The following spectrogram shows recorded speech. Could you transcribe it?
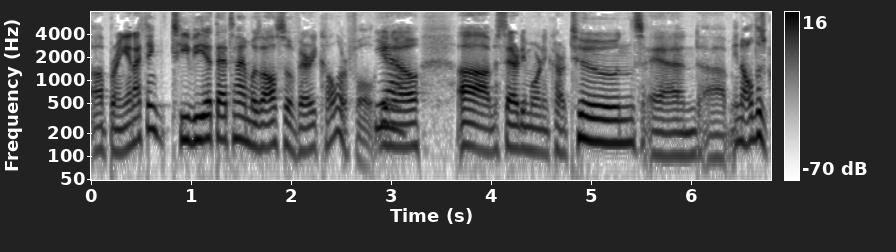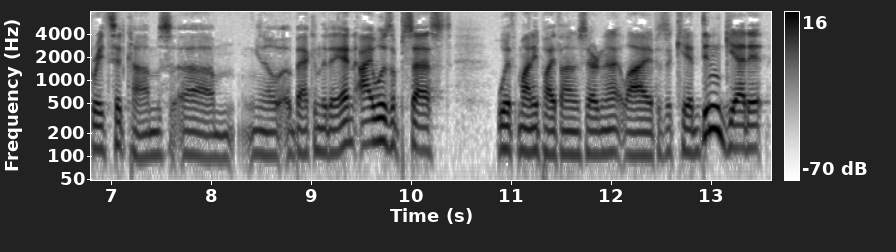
upbringing, and I think TV at that time was also very colorful. You know, um, Saturday morning cartoons, and um, you know all those great sitcoms. Um, you know, back in the day, and I was obsessed with Monty Python and Saturday Night Live as a kid. Didn't get it,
